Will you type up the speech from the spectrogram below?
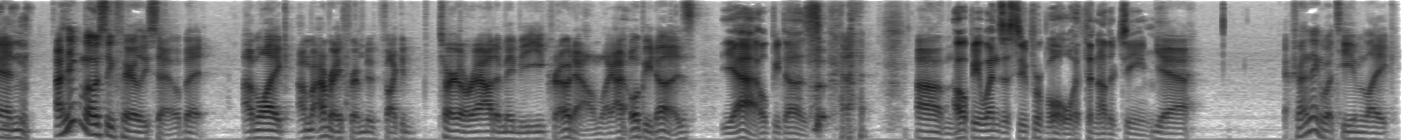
and I think mostly fairly so. But I'm like I'm I'm ready for him to fucking turn around and maybe eat crow down. Like I hope he does. yeah, I hope he does. Um, I hope he wins a Super Bowl with another team. yeah, I'm trying to think what team like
